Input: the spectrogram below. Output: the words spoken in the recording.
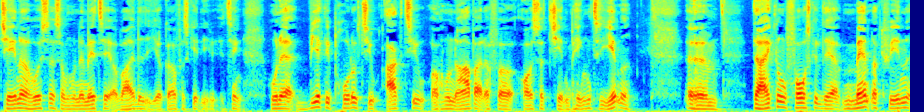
tjenere hos sig, som hun er med til at vejlede i og gøre forskellige ting. Hun er virkelig produktiv, aktiv, og hun arbejder for også at tjene penge til hjemmet. Øh, der er ikke nogen forskel der. Mand og kvinde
